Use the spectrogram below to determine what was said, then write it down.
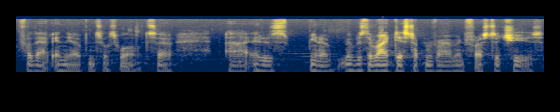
for that in the open source world. So uh, it is, you know, it was the right desktop environment for us to choose.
